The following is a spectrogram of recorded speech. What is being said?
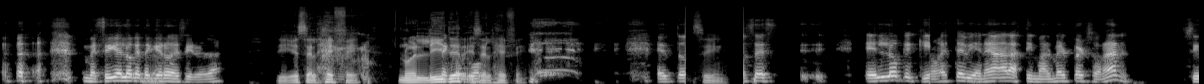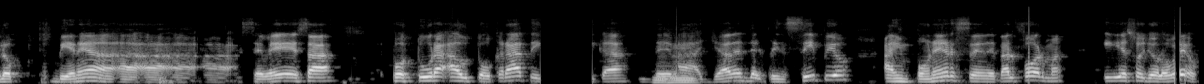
Me sigue lo que te quiero decir, ¿verdad? Sí, es el jefe, no el líder, es el jefe. Entonces, eh, él lo que quiere, este viene a lastimarme el personal. Si lo viene a, se ve esa postura autocrática de ya desde el principio a imponerse de tal forma y eso yo lo veo.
